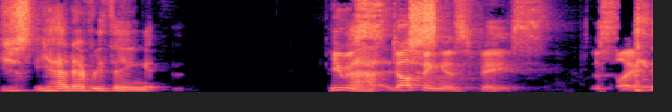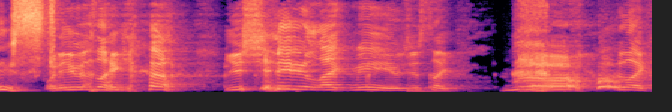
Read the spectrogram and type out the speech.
just you had everything he was uh, stuffing just, his face. Just like when he was like you should eat it like me he was just like like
